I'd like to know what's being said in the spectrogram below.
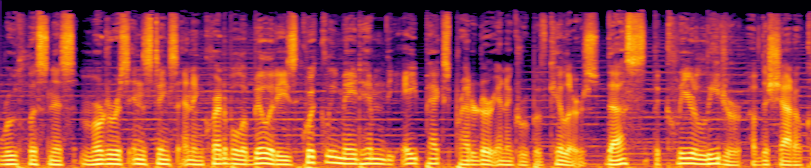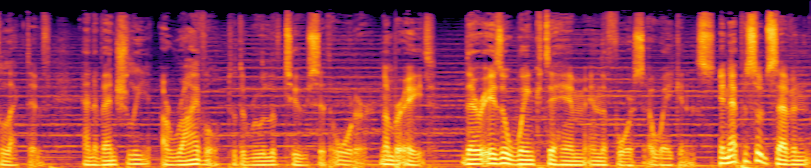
ruthlessness, murderous instincts, and incredible abilities quickly made him the apex predator in a group of killers, thus, the clear leader of the Shadow Collective, and eventually a rival to the Rule of Two Sith Order. Number 8 there is a wink to him in The Force Awakens. In Episode 7,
